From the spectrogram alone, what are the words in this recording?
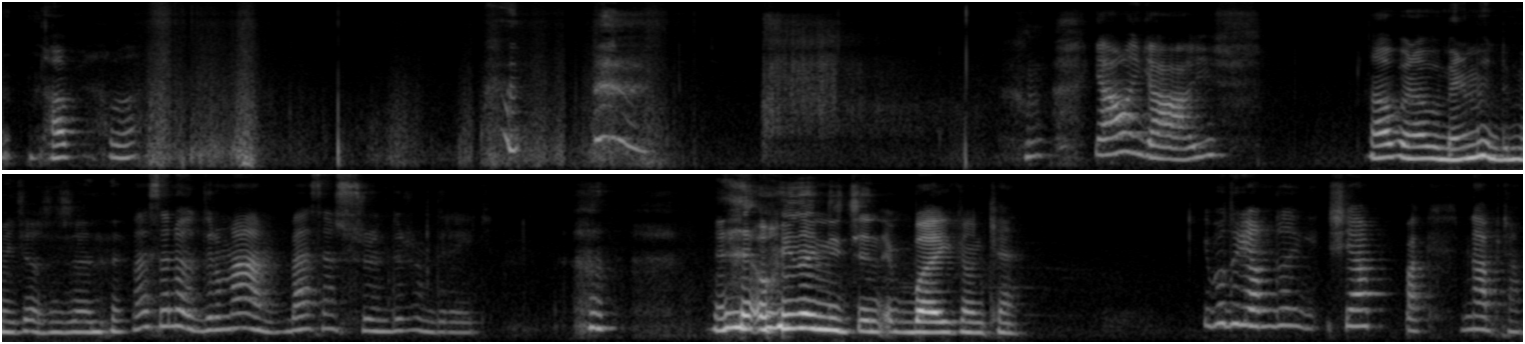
Ne yapıyorsun abla? Ya ya. Üf. Ne yapıyorsun abi? Beni mi öldürmeye çalışıyorsun sen de? Ben seni öldürmem. Ben seni süründürürüm direkt. Oyunun için baygonken. İbo dur yanımda şey yap. Bak ne yapacağım.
